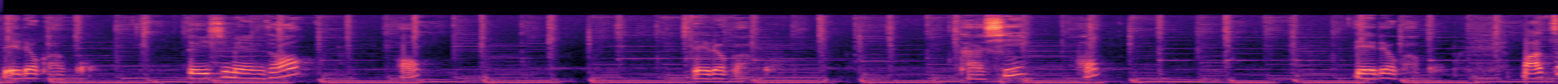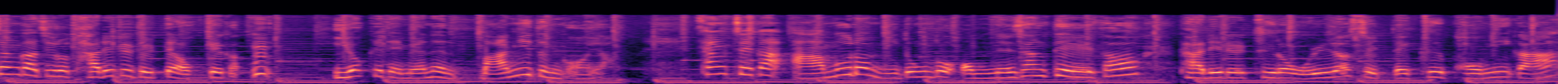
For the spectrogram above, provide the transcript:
내려가고 내쉬면서 up 내려가고 다시 up 내려가고 마찬가지로 다리를 들 때 어깨가 음 이렇게 되면 은 많이 든 거예요. 상체가 아무런 미동도 없는 상태에서 다리를 들어 올렸을 때 그 범위가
